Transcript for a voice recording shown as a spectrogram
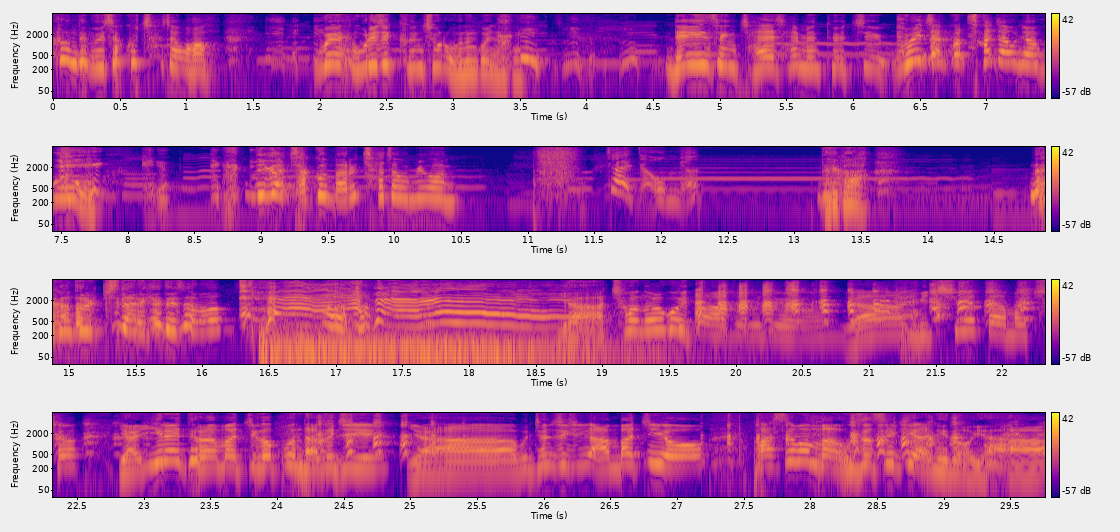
그런데 왜 자꾸 찾아와? 왜 우리 집 근처로 오는 거냐고. 내 인생 잘 살면 됐지. 왜 자꾸 찾아오냐고. 네가 자꾸 나를 찾아오면 찾아오면? 내가 내가 널 기다리게 되잖아. 야, 쳐놀고 있다, 아주, 그죠? 야, 미치겠다, 막 쳐. 야, 이래 드라마 찍어본다, 그지? 야, 문천식 씨 안 봤지요? 봤으면 막 웃었을 게 아니도, 야.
